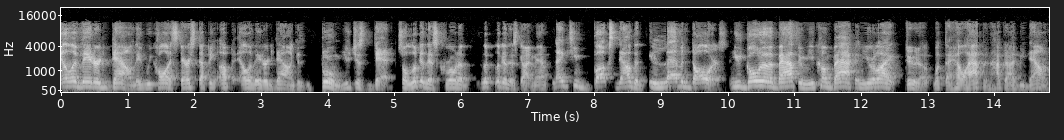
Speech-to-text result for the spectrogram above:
elevator down. we call it stair stepping up, elevator down, because boom, you're just dead. So look at this Corona. Look, look at this guy, man. 19 bucks down to $11. You go to the bathroom, you come back, and you're like, dude, uh, what the hell happened? How could I be down?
